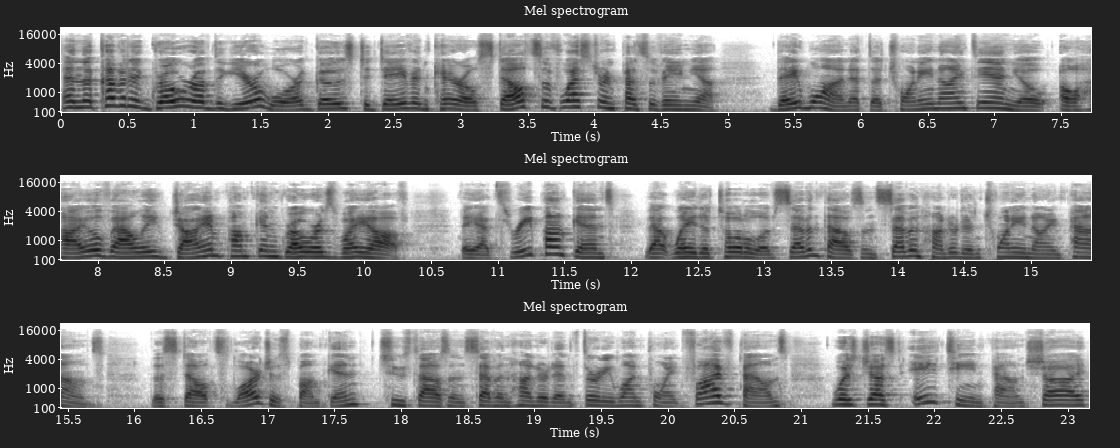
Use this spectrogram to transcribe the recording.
And the coveted Grower of the Year award goes to Dave and Carol Stelts of Western Pennsylvania. They won at the 29th annual Ohio Valley Giant Pumpkin Growers Weigh Off. They had three pumpkins that weighed a total of 7,729 pounds. The Stelts' largest pumpkin, 2,731.5 pounds, was just 18 pounds shy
